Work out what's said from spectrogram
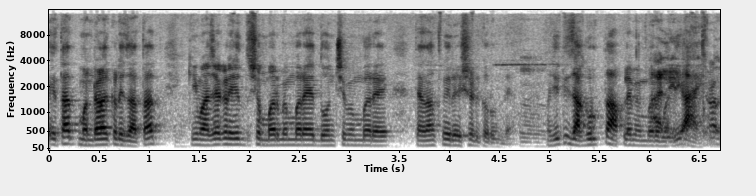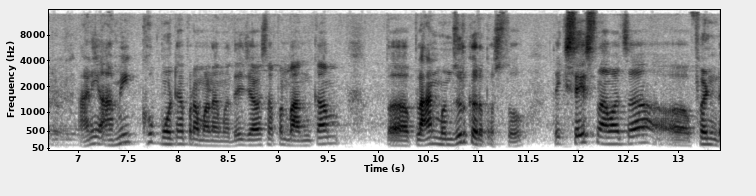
येतात मंडळाकडे जातात की माझ्याकडे शंभर मेंबर आहे दोनशे मेंबर आहे त्यांना तुम्ही रजिस्टर्ड करून द्या. म्हणजे ती जागरूकता आपल्या मेंबरमध्ये आहे. आणि आम्ही खूप मोठ्या प्रमाणामध्ये ज्यावेळेस आपण बांधकाम प्लान मंजूर करत असतो तर एक सेस नावाचा फंड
